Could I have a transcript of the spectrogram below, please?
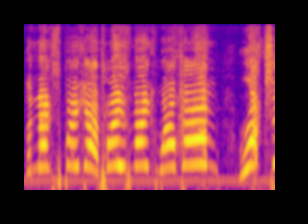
The next speaker, please make welcome Roxy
